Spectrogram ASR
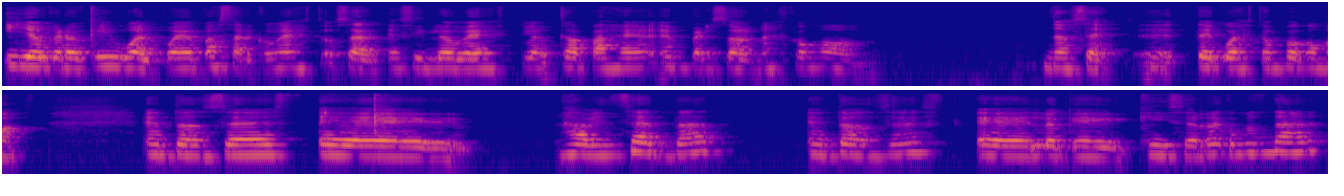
Y yo creo que igual puede pasar con esto, o sea, que si lo ves capaz en, personas como, no sé, eh, te cuesta un poco más. Entonces, eh, having said that, entonces, eh, lo que quise recomendar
